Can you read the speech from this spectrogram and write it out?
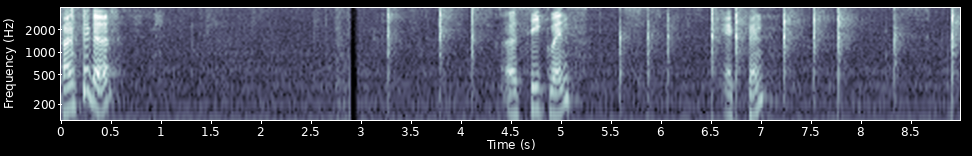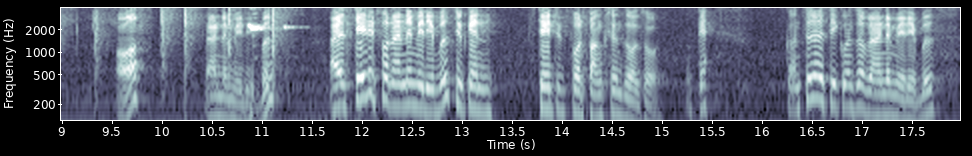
Consider a sequence x n of random variables. I will state it for random variables you can state it for functions also. Okay. Consider a sequence of random variables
